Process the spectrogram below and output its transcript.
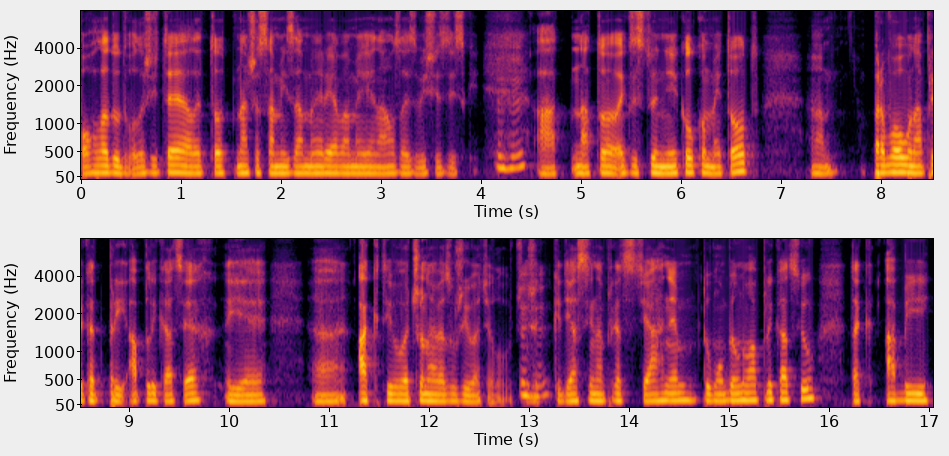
pohľadu dôležité, ale to, na čo sa my zameriavame, je naozaj zvyšiť zisky. Uh-huh. A na to existuje niekoľko metód. Prvou napríklad pri aplikáciách je aktivovať čo najviac užívateľov. Čiže uh-huh. keď ja si napríklad stiahnem tú mobilnú aplikáciu, tak aby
